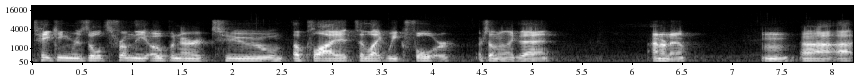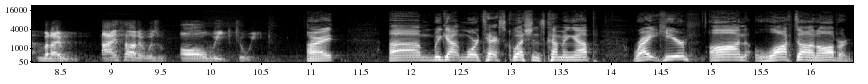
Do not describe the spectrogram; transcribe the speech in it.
taking results from the opener to apply it to like week four or something like that. I don't know. Mm. Uh, uh, but I I thought it was all week to week. All right. Um, we got more text questions coming up right here on Locked On Auburn.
